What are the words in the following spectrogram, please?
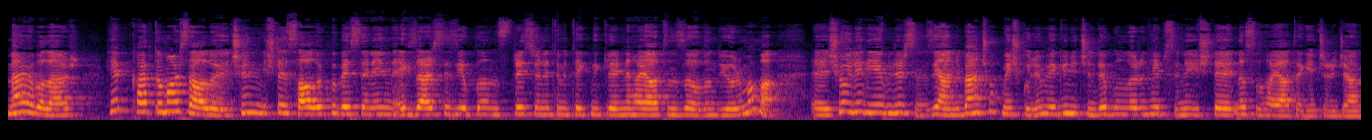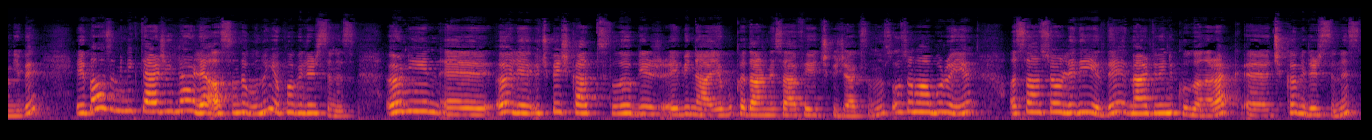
Merhabalar. Hep kalp damar sağlığı için işte sağlıklı beslenin, egzersiz yapın, stres yönetimi tekniklerini hayatınıza alın diyorum ama e, şöyle diyebilirsiniz. Yani ben çok meşgulüm ve gün içinde bunların hepsini işte nasıl hayata geçireceğim gibi. E, bazı minik tercihlerle aslında bunu yapabilirsiniz. Örneğin e, öyle 3-5 katlı bir e, binaya bu kadar mesafeye çıkacaksınız. O zaman burayı asansörle değil de merdiveni kullanarak e, çıkabilirsiniz.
